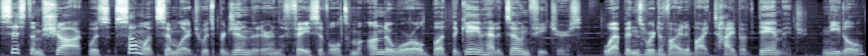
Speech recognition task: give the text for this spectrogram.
System Shock was somewhat similar to its progenitor in the face of Ultima Underworld, but the game had its own features. Weapons were divided by type of damage needle,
